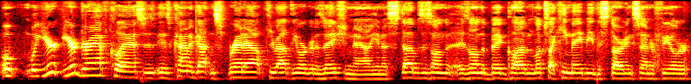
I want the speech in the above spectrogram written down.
Well, well, your your draft class is, is kind of gotten spread out throughout the organization now. You know, Stubbs is on the, is on the big club and looks like he may be the starting center fielder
